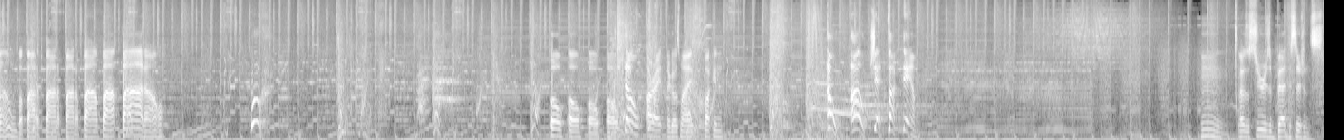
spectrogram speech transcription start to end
Um, Woo! Oh, oh, oh, oh. No! Alright, there goes my fucking... Oh! Oh! Shit! Fuck! Damn! Hmm. That was a series of bad decisions.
